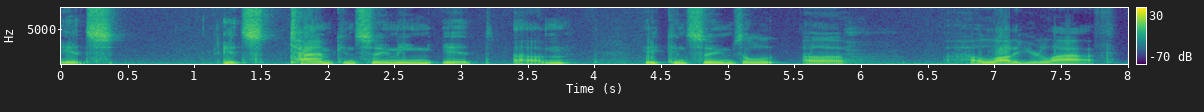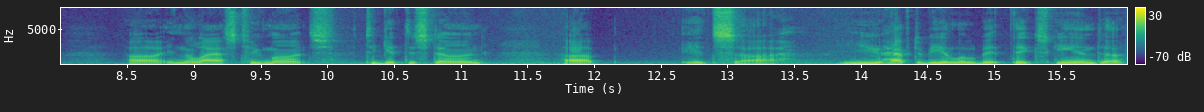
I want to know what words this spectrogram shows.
it's it's time consuming. It um, it consumes a, uh, a lot of your life uh, in the last two months to get this done. Uh, it's uh, you have to be a little bit thick-skinned to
